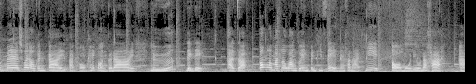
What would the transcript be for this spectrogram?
คุณแม่ช่วยเอากันไกรตัดออกให้ก่อนก็ได้ หรือเด็กๆ อาจจะต้องระมัดระวังตัวเองเป็นพิเศษในขณะที่ต่อโมเดลนะคะอะ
